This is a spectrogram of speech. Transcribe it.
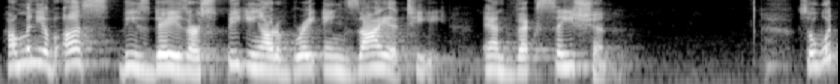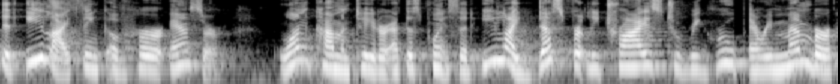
How many of us these days are speaking out of great anxiety and vexation? So, what did Eli think of her answer? One commentator at this point said Eli desperately tries to regroup and remember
